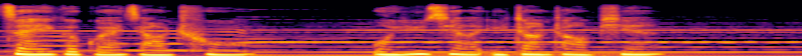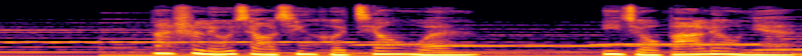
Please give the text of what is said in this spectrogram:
在一个拐角处，我遇见了一张照片。那是刘晓庆和姜文，一九八六年，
